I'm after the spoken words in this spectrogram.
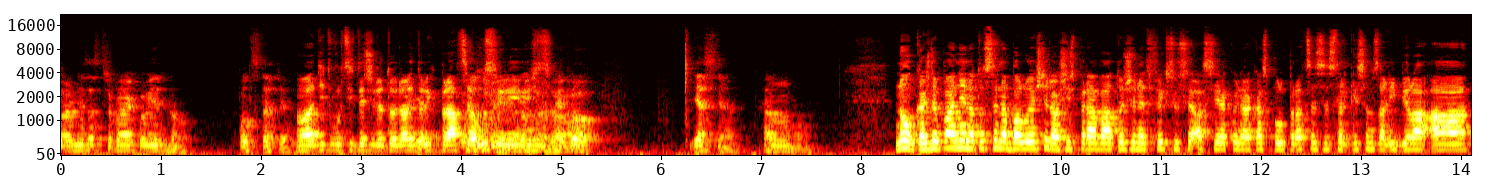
to je mě zase třeba jako jedno. V podstatě. No a ti tvůrci, kteří do toho dali tolik práce a Rozumím, úsilí, víš co. Jako, jasně, chápu, Hmm. no. No, každopádně na to se nabaluje ještě další zpráva, a to, že Netflixu se asi jako nějaká spolupráce se Serkisem zalíbila a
